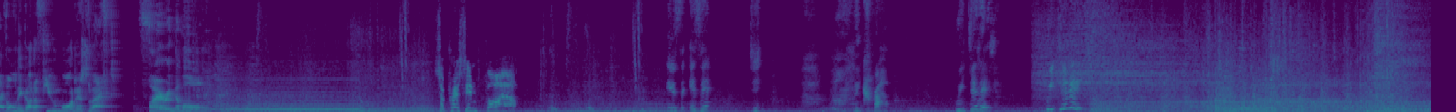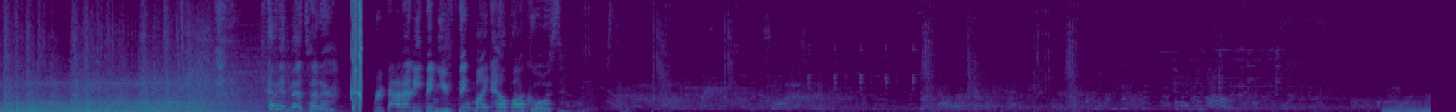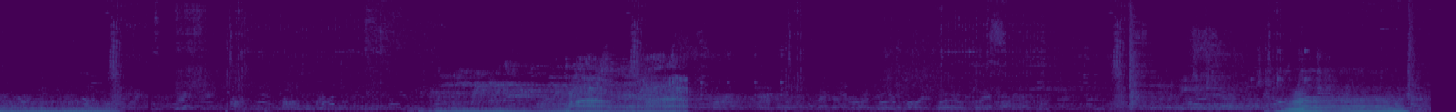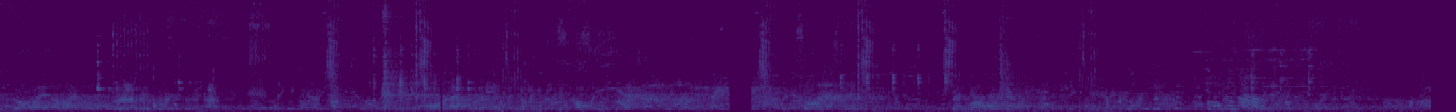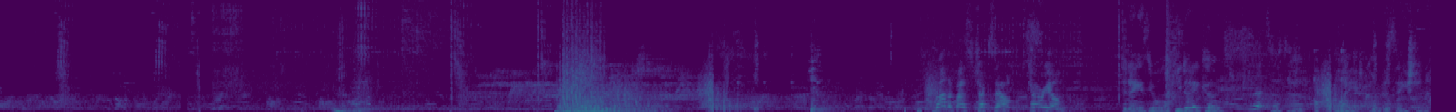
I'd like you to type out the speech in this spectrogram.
I've only got a few mortars left. Firing them all. Suppressing fire. Is is it? Did, holy crap! We did it! We did it! Get in there, Tedder. Rip out anything you think might help our cause. Today's your lucky day, Cove. Let's us have a quiet conversation.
